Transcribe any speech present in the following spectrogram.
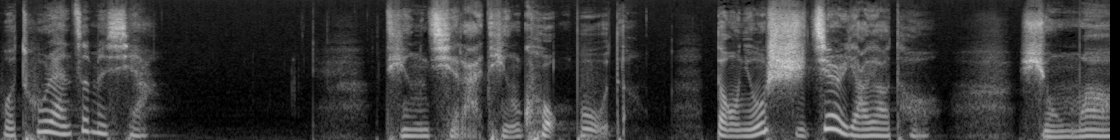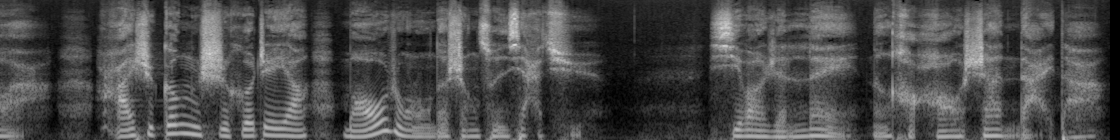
我突然这么想，听起来挺恐怖的。斗牛使劲摇摇头。熊猫啊，还是更适合这样毛茸茸的生存下去。希望人类能好好善待它。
